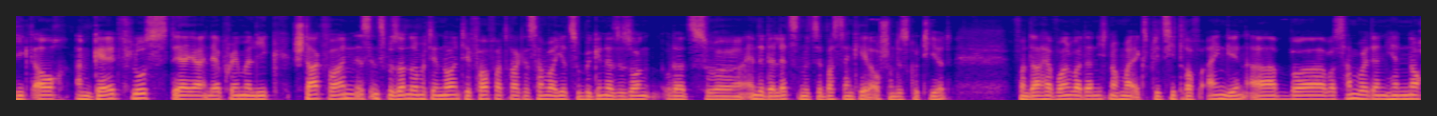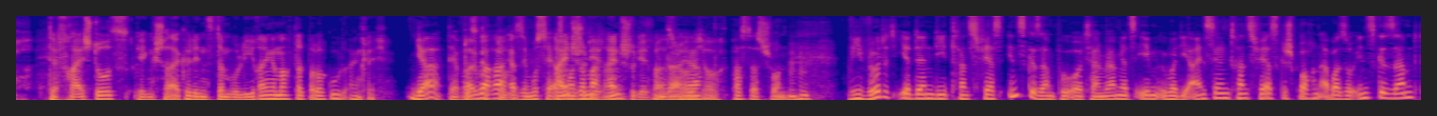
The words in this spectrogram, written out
Liegt auch am Geldfluss, der ja in der Premier League stark vorhanden ist, insbesondere mit dem neuen TV-Vertrag. Das haben wir hier zu Beginn der Saison oder zu Ende der letzten mit Sebastian Kehl auch schon diskutiert. Von daher wollen wir da nicht nochmal explizit drauf eingehen. Aber was haben wir denn hier noch? Der Freistoß gegen Schalke, den Stamboli reingemacht hat, war doch gut eigentlich. Ja, der war das überragend. Also, den musste er erstmal so machen. Einstudiert war das, glaube ich, auch. Passt das schon. Mhm. Wie würdet ihr denn die Transfers insgesamt beurteilen? Wir haben jetzt eben über die einzelnen Transfers gesprochen, aber so insgesamt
